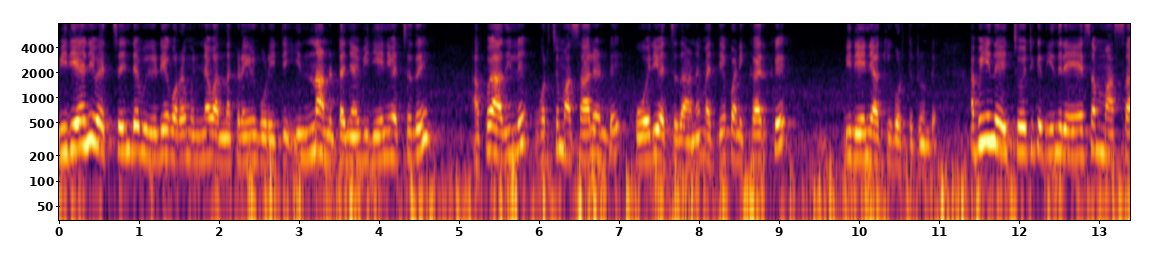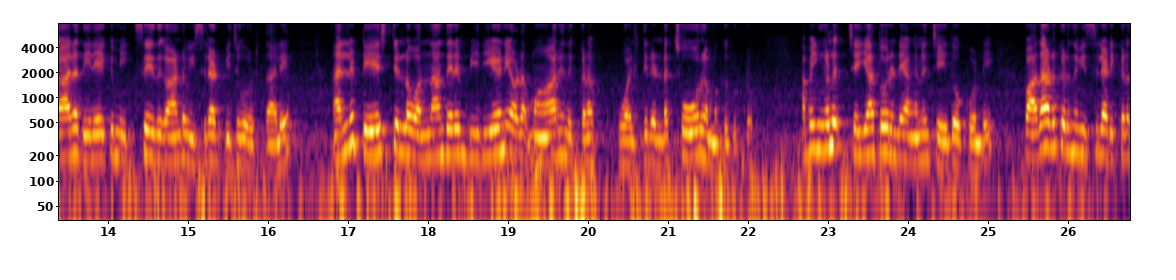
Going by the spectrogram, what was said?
ബിരിയാണി വെച്ചതിന്റെ വീഡിയോ കുറേ മുന്നേ വന്നക്കണെങ്കിലും കൂടിയിട്ട് ഇന്നാണ് കേട്ടോ ഞാൻ ബിരിയാണി വെച്ചത്. അപ്പോൾ അതിൽ കുറച്ച് മസാല ഉണ്ട് കോരി വെച്ചതാണ്. മറ്റേ പണിക്കാർക്ക് ബിരിയാണി ആക്കി കൊടുത്തിട്ടുണ്ട്. അപ്പോൾ ഈ നെയ്ച്ചോറ്റിക്ക് ഇതിൽ നിന്ന് രേസം മസാല ഇതിലേക്ക് മിക്സ് ചെയ്ത് കാണ്ട് വിസിലടുപ്പിച്ച് കൊടുത്താൽ നല്ല ടേസ്റ്റുള്ള ഒന്നാം തരം ബിരിയാണി അവിടെ മാറി നിൽക്കണ കോലത്തിലുള്ള ചോറ് നമുക്ക് കിട്ടും. അപ്പോൾ നിങ്ങൾ ചെയ്യാത്തവരുണ്ടെങ്കിൽ അങ്ങനെ ചെയ്ത് നോക്കോണ്ടി. അപ്പോൾ അതവിടെ കിടന്ന് വിസിലടിക്കുന്ന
